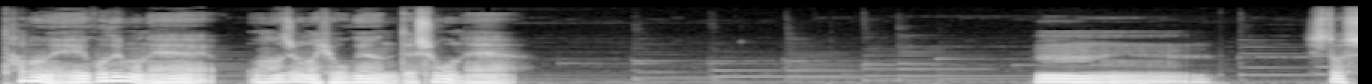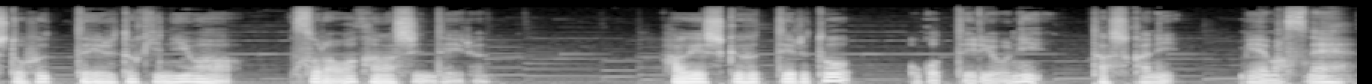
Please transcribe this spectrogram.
多分英語でもね、同じような表現でしょうね。うーん。しとしと降っている時には空は悲しんでいる。激しく降っていると怒っているように確かに見えますね。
